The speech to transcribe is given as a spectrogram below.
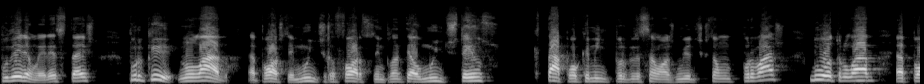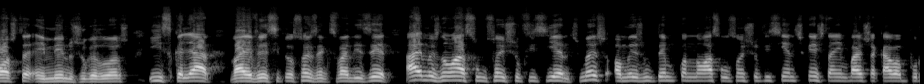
poderem ler esse texto, porque, num lado, aposta em muitos reforços em plantel muito extenso, que tapa o caminho de progressão aos miúdos que estão por baixo. Do outro lado, aposta em menos jogadores e, se calhar, vai haver situações em que se vai dizer ai, mas não há soluções suficientes. Mas, ao mesmo tempo, quando não há soluções suficientes, quem está em baixo acaba por,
